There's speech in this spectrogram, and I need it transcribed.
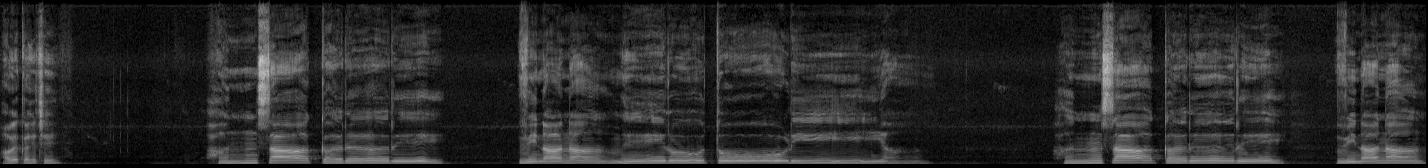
હવે કહે છે હંસા કર રે, વિનાના મેરુ તોડિયા. હંસા કર રે, વિનાના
